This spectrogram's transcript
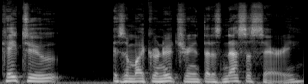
K2 is a micronutrient that is necessary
